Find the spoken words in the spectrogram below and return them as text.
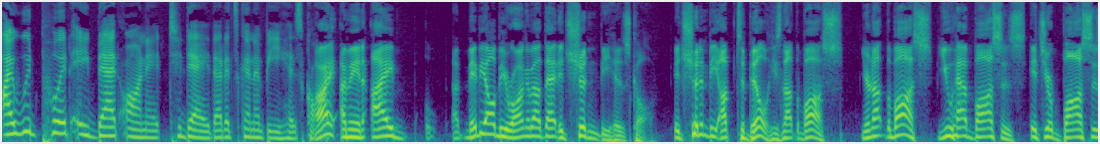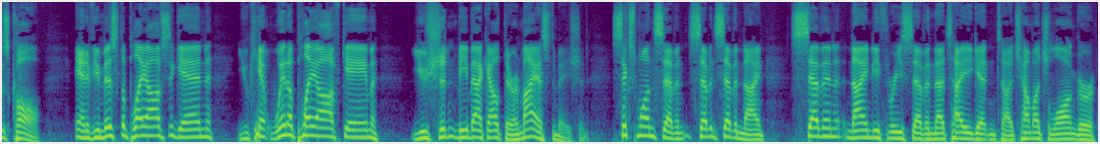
I would put a bet on it today that it's going to be his call. All right. I mean, I uh, maybe I'll be wrong about that. It shouldn't be his call. It shouldn't be up to Bill. He's not the boss. You're not the boss. You have bosses. It's your boss's call. And if you miss the playoffs again, you can't win a playoff game. You shouldn't be back out there, in my estimation. 617 779 7937. That's how you get in touch. How much longer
